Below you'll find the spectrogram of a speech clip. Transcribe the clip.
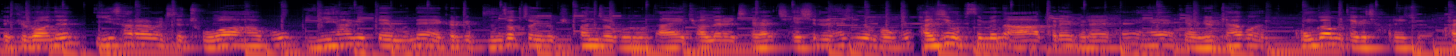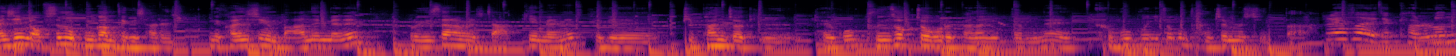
근데 그거는 이 사람을 진짜 좋아하고 위하기 때문에 그렇게 분석적이고 비판적으로 나의 견해를 제, 제시를 해주는 거고 관심 없으면 아 그래 그래 해해 그냥 이렇게 하고 공감을 되게 잘해줘요. 관심이 없으면 공감 되게 잘해줘. 근데 관심이 많으면은 그리고 이 사람을 진짜 아끼면은 되게 비판적이 되고 분석적으로 변하기 때문에 그 부분이 조금 단점일 수 있다. 그래서 이제 결론은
